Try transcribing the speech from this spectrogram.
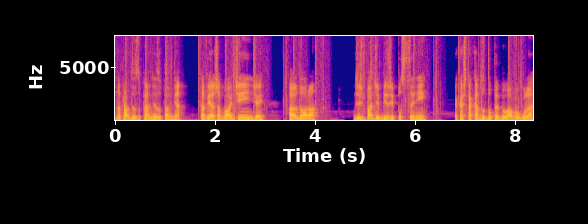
Naprawdę, zupełnie, zupełnie. Ta wieża była gdzie indziej. Aldora. Gdzieś bardziej bliżej pustyni. Jakaś taka do dupy była w ogóle.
